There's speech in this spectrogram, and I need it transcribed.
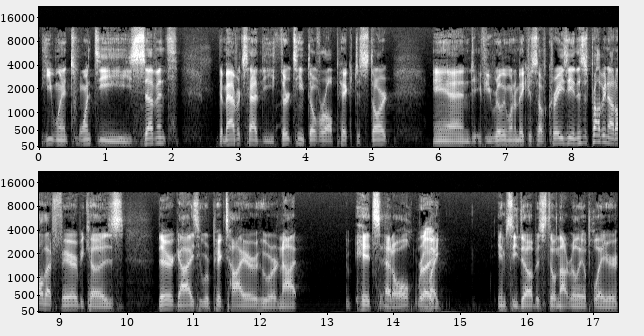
he went 27th. The Mavericks had the 13th overall pick to start. And if you really want to make yourself crazy, and this is probably not all that fair because there are guys who were picked higher who are not hits at all. Right. Like MC Dub is still not really a player.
